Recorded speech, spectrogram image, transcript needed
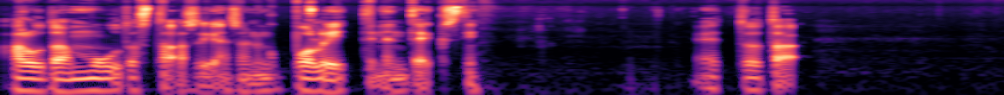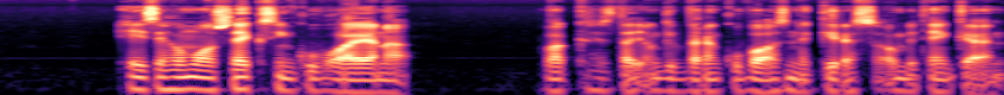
halutaan muutosta asiaan. Se on niin kuin poliittinen teksti. Et tota, ei se homoseksin kuvaajana, vaikka se sitä jonkin verran kuvaa sinne kirjassa, on mitenkään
